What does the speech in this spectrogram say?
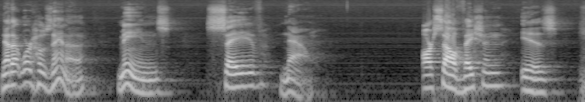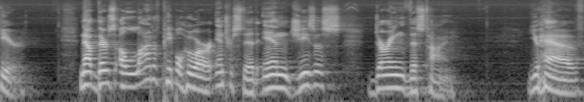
Now, that word Hosanna means save now. Our salvation is here. Now, there's a lot of people who are interested in Jesus during this time. You have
